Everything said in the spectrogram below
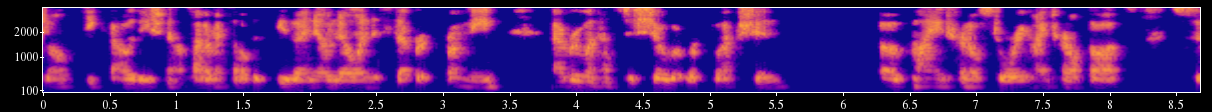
don't seek validation outside of myself is because I know no one is separate from me. Everyone has to show a reflection of my internal story, my internal thoughts. So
